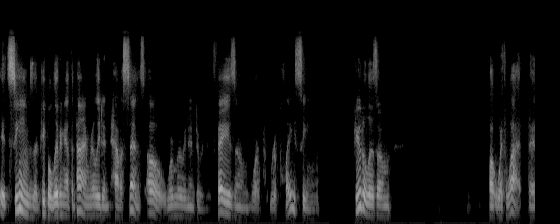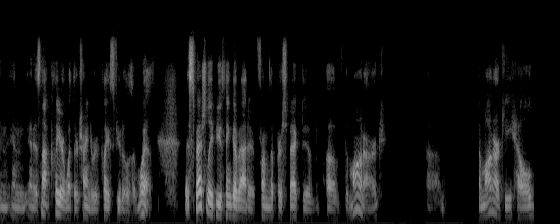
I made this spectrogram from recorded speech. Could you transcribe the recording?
it seems that people living at the time really didn't have a sense, oh, we're moving into a new phase and we're replacing feudalism, but with what? And, and, and it's not clear what they're trying to replace feudalism with, especially if you think about it from the perspective of the monarch the monarchy held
